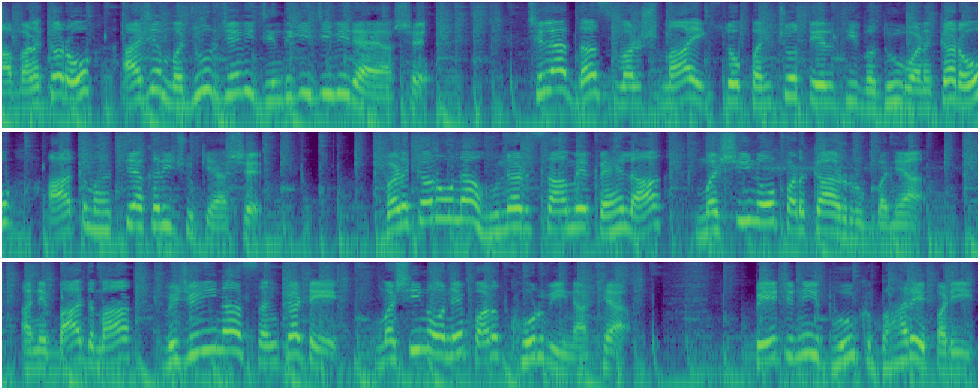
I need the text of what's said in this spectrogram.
આ વણકરો આજે મજૂર જેવી જિંદગી જીવી રહ્યા છે. છેલ્લા દસ વર્ષમાં એકસો પંચોતેરથી વધુ વણકરો આત્મહત્યા કરી ચૂક્યા છે. વણકરોના હુનર સામે પહેલા મશીનો પડકારરૂપ બન્યા અને બાદમાં વીજળીના સંકટે મશીનોને પણ ખોરવી નાખ્યા. પેટની ભૂખ ભારે પડી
